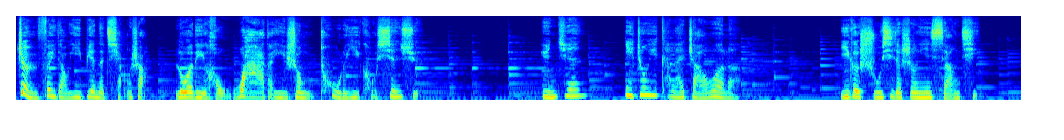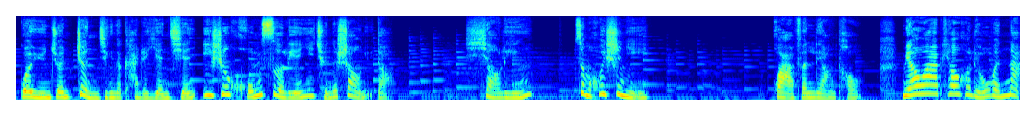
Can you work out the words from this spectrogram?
震飞到一边的墙上，落地后哇的一声吐了一口鲜血。云娟，你终于肯来找我了。一个熟悉的声音响起，关云娟震惊地看着眼前一身红色连衣裙的少女，道：“小玲，怎么会是你？”话分两头。苗阿飘和刘文娜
